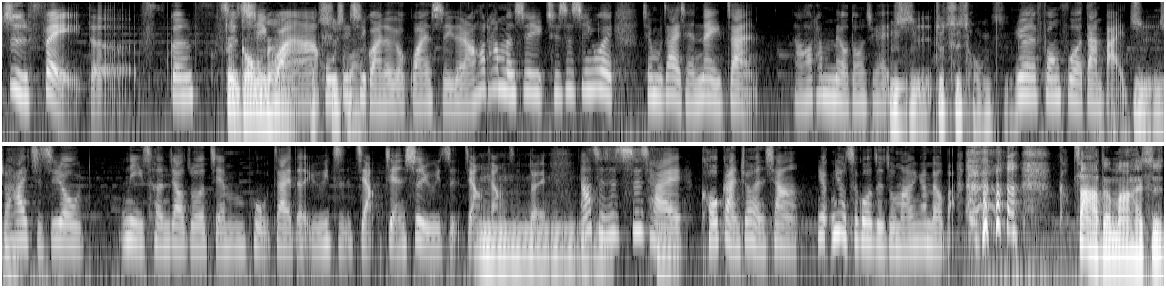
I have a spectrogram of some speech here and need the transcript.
治肺的跟支气管啊、呼吸气管都有关系的。然后他们是其实是因为柬埔寨以前内战，然后他们没有东西可以吃，嗯嗯、就吃虫子，因为丰富的蛋白质，所以它其实又。昵称叫做柬埔寨的鱼子酱，简式鱼子酱这样子，对。然后其实吃起来口感就很像，你有你有吃过蜘蛛吗？应该没有吧？炸的吗？还是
